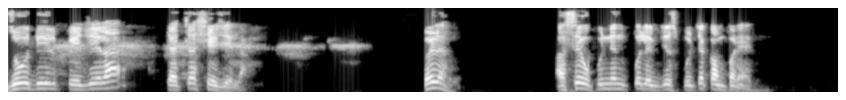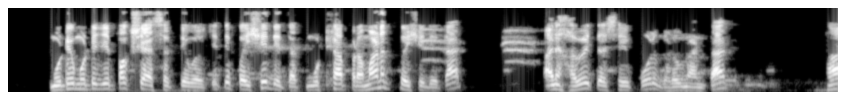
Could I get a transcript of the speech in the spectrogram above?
जो दिल पेजेला त्याच्या शेजेला. कळलं? असे ओपिनियन पोल एक्झिट पोलच्या कंपन्या आहेत. मोठे मोठे जे पक्ष आहेत सत्तेवरचे ते पैसे देतात मोठ्या प्रमाणात पैसे देतात आणि हवे तसे पोल घडवून आणतात. हा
